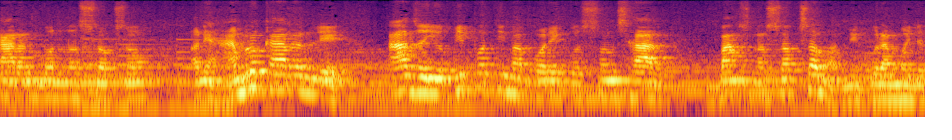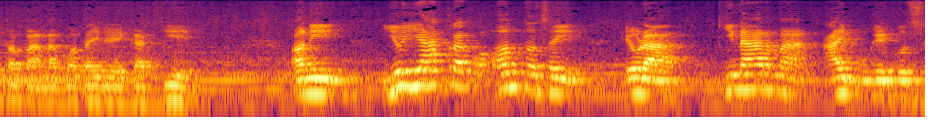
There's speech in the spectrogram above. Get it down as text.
कारण बन्न सक्छौँ अनि हाम्रो कारणले आज यो विपत्तिमा परेको संसार बाँच्न सक्छ भन्ने कुरा मैले तपाईँहरूलाई बताइरहेका थिएँ। अनि यो यात्राको अन्त चाहिँ एउटा किनारमा आइपुगेको छ।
